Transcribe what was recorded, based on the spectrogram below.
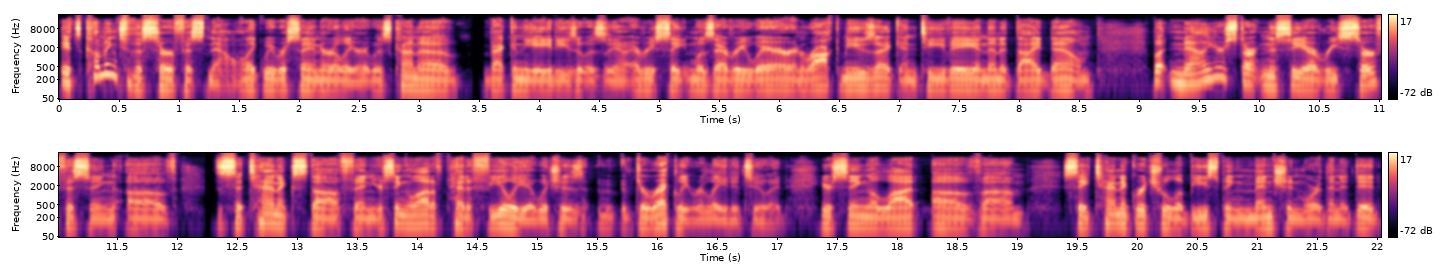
it's coming to the surface now. Like we were saying earlier, it was kind of back in the 80s, it was, you know, every Satan was everywhere and rock music and TV, and then it died down. But now you're starting to see a resurfacing of satanic stuff, and you're seeing a lot of pedophilia, which is directly related to it. You're seeing a lot of um, satanic ritual abuse being mentioned more than it did.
